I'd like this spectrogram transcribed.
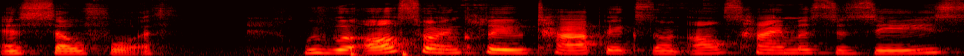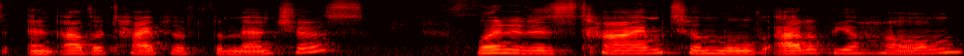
and so forth. We will also include topics on Alzheimer's disease and other types of dementias, when it is time to move out of your home,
